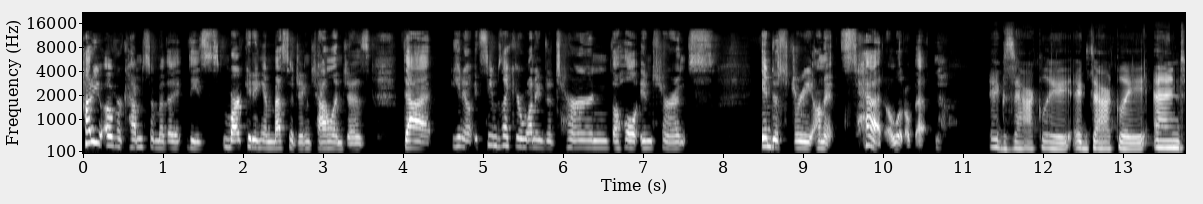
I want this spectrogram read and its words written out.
how do you overcome some of the these marketing and messaging challenges that you know it seems like you're wanting to turn the whole insurance industry on its head a little bit? Exactly exactly. And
